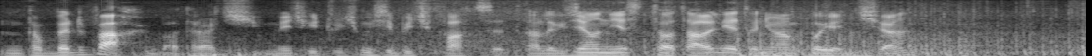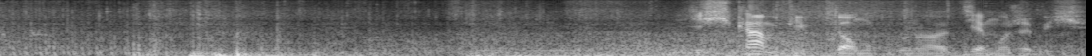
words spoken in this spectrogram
No to B2 chyba tracimy, czyli czuć musi być facet, ale gdzie on jest totalnie to nie mam pojęcia. Gdzieś kampi w domku, no gdzie może być?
